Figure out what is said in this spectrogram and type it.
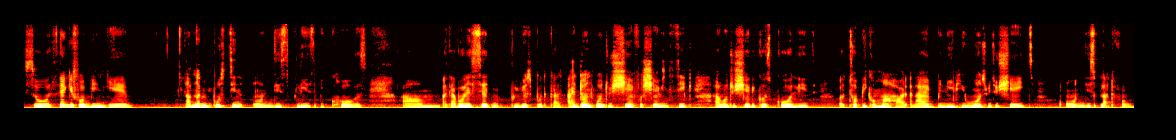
So thank you for being here. I've not been posting on this place because um, like I've always said in previous podcast, I don't want to share for sharing sake. I want to share because God laid a topic on my heart and I believe He wants me to share it on this platform.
